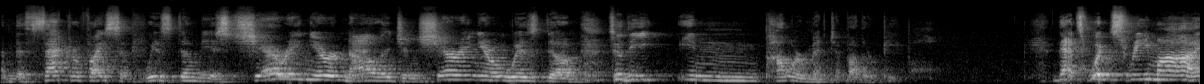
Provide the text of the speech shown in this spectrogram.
And the sacrifice of wisdom is sharing your knowledge and sharing your wisdom to the empowerment of other people. That's what Sri Ma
